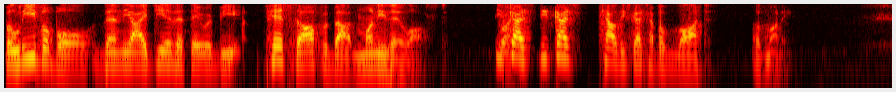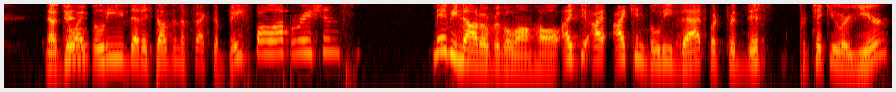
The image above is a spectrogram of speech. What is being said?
believable than the idea that they would be pissed off about money they lost. These Right. guys, these guys, Cal, these guys have a lot of money. Now, do I believe that it doesn't affect the baseball operations? Maybe not over the long haul. I, do- I, I can believe that, but for this particular year,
